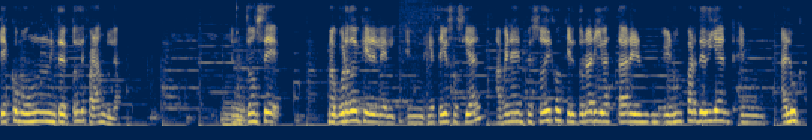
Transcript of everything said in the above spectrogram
que es como un intelectual de farándula. Mm. Entonces, me acuerdo que en el, en el estallido social, apenas empezó, dijo que el dólar iba a estar en, en un par de días en, a Luca.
